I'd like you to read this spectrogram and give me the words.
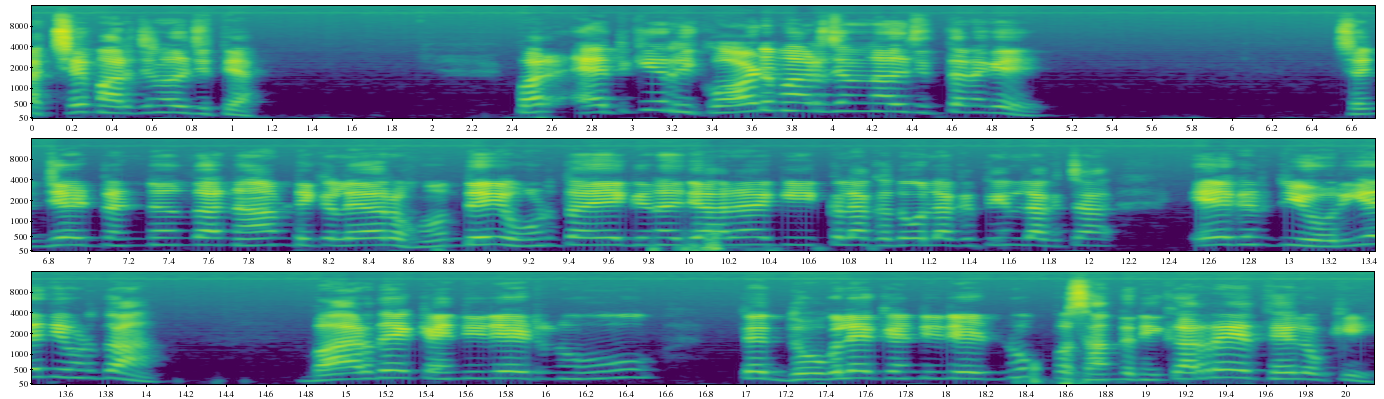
ਅੱਛੇ ਮਾਰਜਨ ਨਾਲ ਜਿੱਤਿਆ। ਪਰ ਐਤਕੀ ਰਿਕਾਰਡ ਮਾਰਜਨ ਨਾਲ ਜਿੱਤਣਗੇ। ਸੰਜੇ ਟੰਡਨ ਦਾ ਨਾਮ ਡਿਕਲੇਅਰ ਹੁੰਦੇ ਹੀ ਹੁਣ ਤਾਂ ਇਹ ਗਿਣਿਆ ਜਾ ਰਿਹਾ ਹੈ ਕਿ 1 ਲੱਖ 2 ਲੱਖ 3 ਲੱਖ ਚਾ ਇਹ ਗਿਣਤੀ ਹੋ ਰਹੀ ਹੈ ਜੀ ਹੁਣ ਤਾਂ। ਬਾਹਰ ਦੇ ਕੈਂਡੀਡੇਟ ਨੂੰ ਤੇ ਦੋਗਲੇ ਕੈਂਡੀਡੇਟ ਨੂੰ ਪਸੰਦ ਨਹੀਂ ਕਰ ਰਹੇ ਇੱਥੇ ਲੋਕੀ।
